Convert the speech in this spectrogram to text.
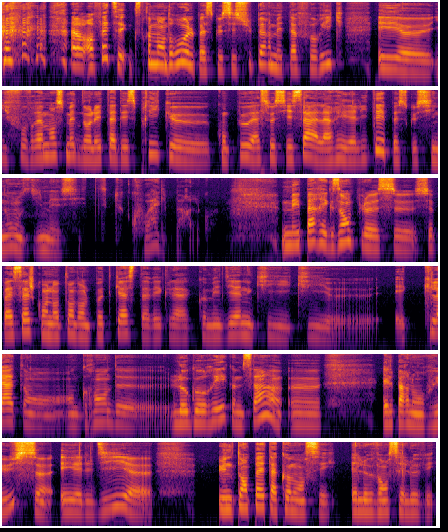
Alors en fait, c'est extrêmement drôle parce que c'est super métaphorique et euh, il faut vraiment se mettre dans l'état d'esprit que qu'on peut associer ça à la réalité parce que sinon on se dit mais de quoi il parle mais par exemple, ce, passage qu'on entend dans le podcast avec la comédienne qui, euh, éclate en, grande logorée comme ça, euh, elle parle en russe et elle dit euh, Une tempête a commencé et le vent s'est levé.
